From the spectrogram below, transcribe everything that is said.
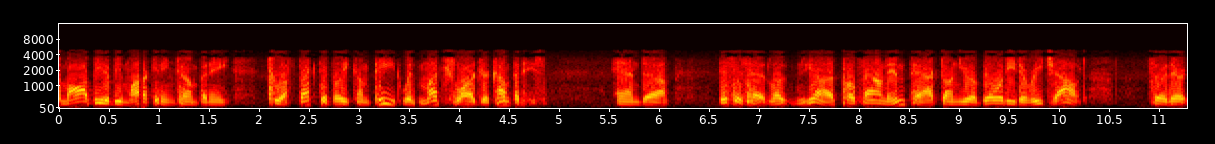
small B2B marketing company to effectively compete with much larger companies. And uh, this has had yeah, a profound impact on your ability to reach out. So there,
